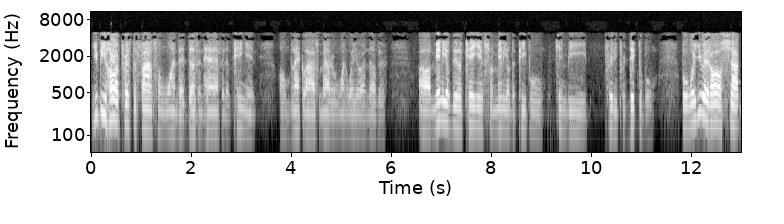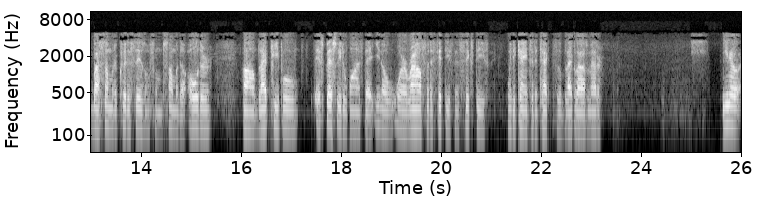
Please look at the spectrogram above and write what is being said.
you'd be hard pressed to find someone that doesn't have an opinion on Black Lives Matter one way or another. Uh, many of the opinions from many of the people can be pretty predictable. But were you at all shocked by some of the criticism from some of the older uh, black people, especially the ones that you know were around for the 50s and 60s when it came to the tactics of Black Lives Matter? You know,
